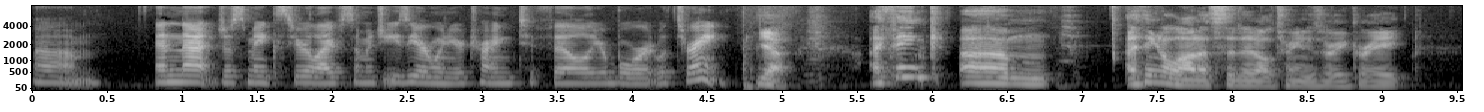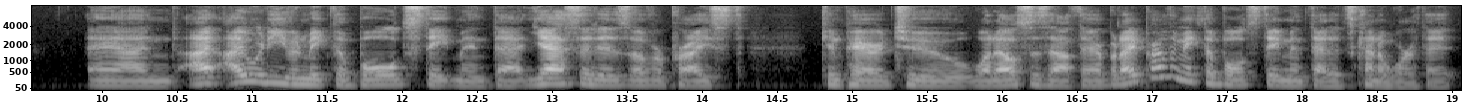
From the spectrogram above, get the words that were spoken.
Um and that just makes your life so much easier when you're trying to fill your board with terrain. yeah. I think um, I think a lot of Citadel terrain is very great, and I I would even make the bold statement that yes, it is overpriced compared to what else is out there, but I'd probably make the bold statement that it's kind of worth it.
